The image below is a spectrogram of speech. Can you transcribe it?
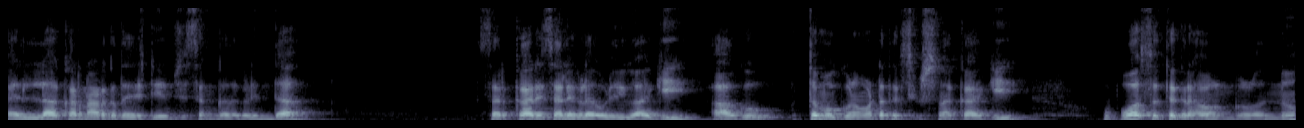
ಎಲ್ಲ ಕರ್ನಾಟಕದ ಎಸ್ ಡಿ ಎಂ ಸಿ ಸಂಘಗಳಿಂದ ಸರ್ಕಾರಿ ಶಾಲೆಗಳ ಉಳಿಗಾಗಿ ಹಾಗೂ ಉತ್ತಮ ಗುಣಮಟ್ಟದ ಶಿಕ್ಷಣಕ್ಕಾಗಿ ಉಪವಾಸ ಸತ್ಯಾಗ್ರಹಗಳನ್ನು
